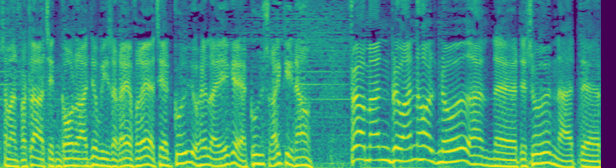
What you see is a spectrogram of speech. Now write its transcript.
som han forklarer til den korte radiovis og refererer til, at Gud jo heller ikke er Guds rigtige navn. Før manden blev anholdt nåede han øh, desuden at øh,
